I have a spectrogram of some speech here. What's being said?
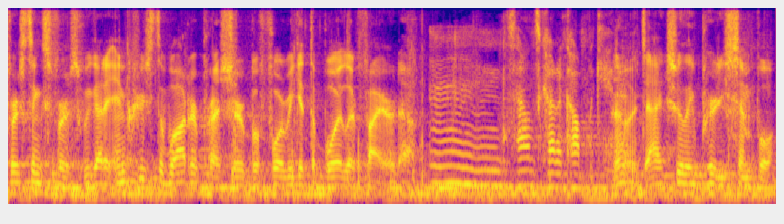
First things first. We gotta increase the water pressure before we get the boiler fired up. Mm, sounds kind of complicated. No, it's actually pretty simple.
